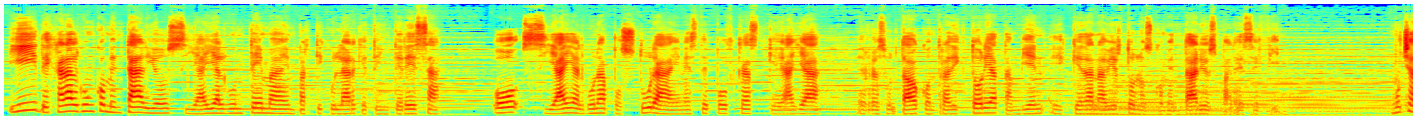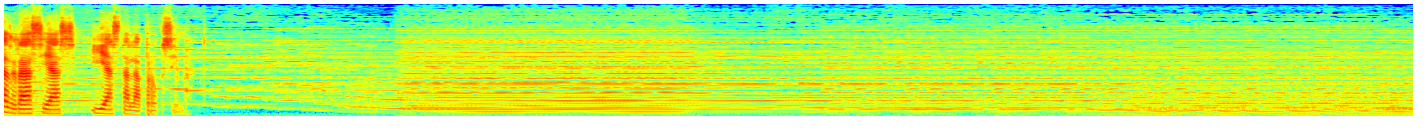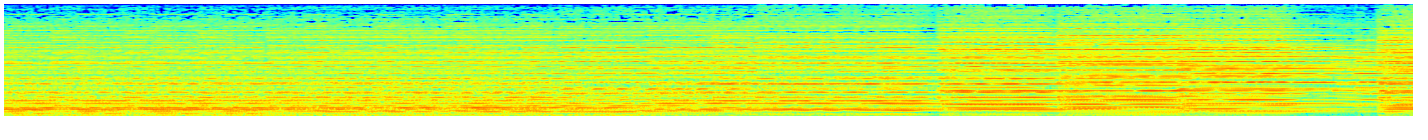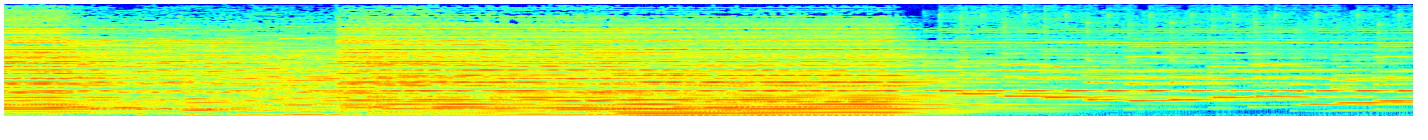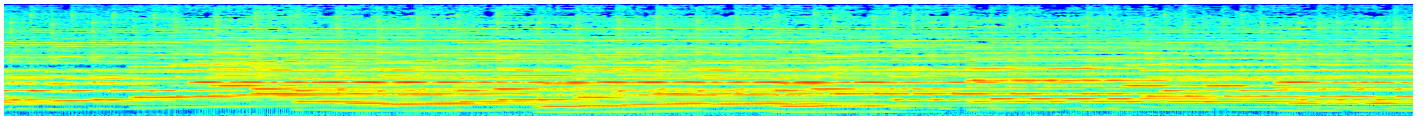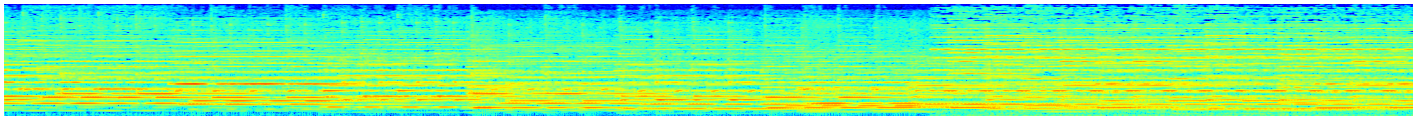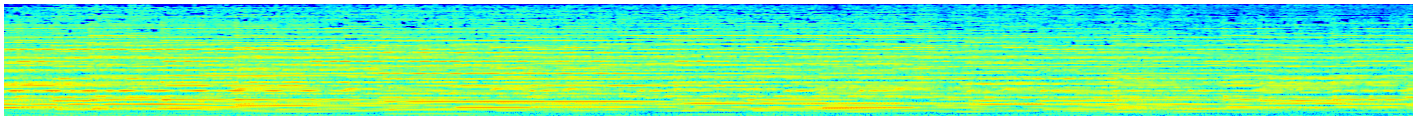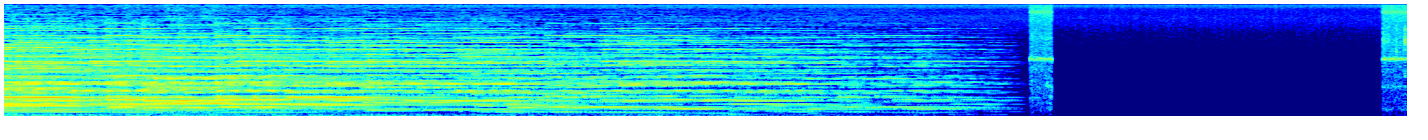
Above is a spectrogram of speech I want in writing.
y dejar algún comentario si hay algún tema en particular que te interesa o si hay alguna postura en este podcast que haya eh, resultado contradictoria, también eh, quedan abiertos los comentarios para ese fin. Muchas gracias y hasta la próxima.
